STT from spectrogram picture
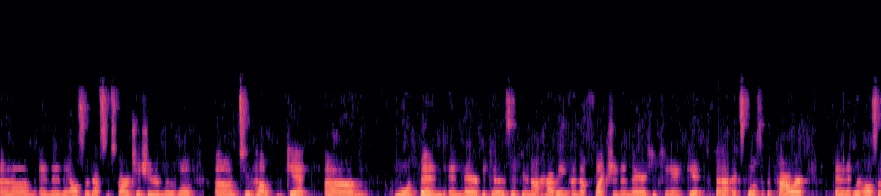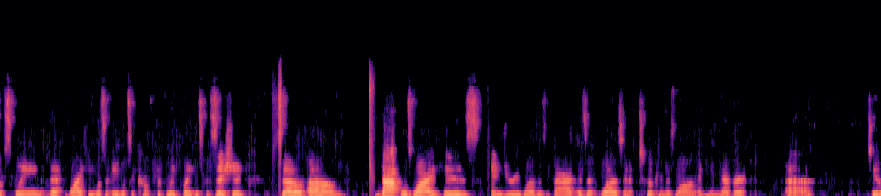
um, and then they also got some scar tissue removal um, to help get um, more bend in there because if you're not having enough flexion in there, he can't get that explosive power. And it would also explain that why he wasn't able to comfortably play his position. So um, that was why his injury was as bad as it was, and it took him as long, and he never uh. I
